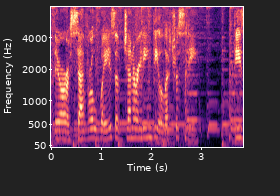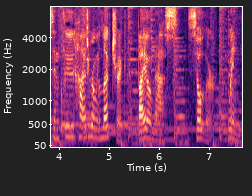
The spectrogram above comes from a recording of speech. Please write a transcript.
There are several ways of generating the electricity. These include hydroelectric, biomass, solar, wind,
